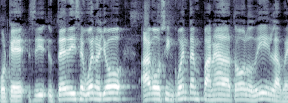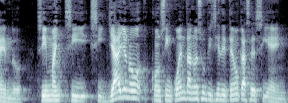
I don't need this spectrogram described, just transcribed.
Porque si usted dice, bueno, yo hago 50 empanadas todos los días y las vendo. Si ya yo no, con 50 no es suficiente y tengo que hacer 100,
